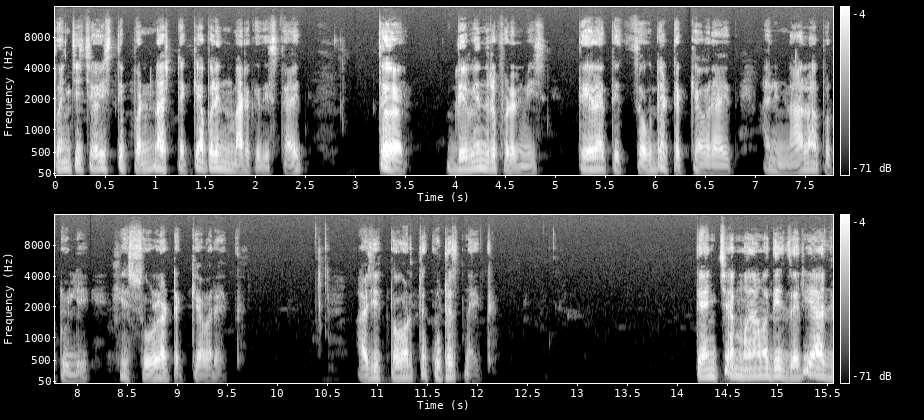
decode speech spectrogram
पंचेचाळीस ते पन्नास टक्क्यापर्यंत मार्क दिसत आहेत. तर देवेंद्र फडणवीस तेरा ते चौदा टक्क्यावर आहेत आणि नाना पटोले हे सोळा टक्क्यावर आहेत. अजित पवार तर कुठंच नाहीत. त्यांच्या मनामध्ये जरी आज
